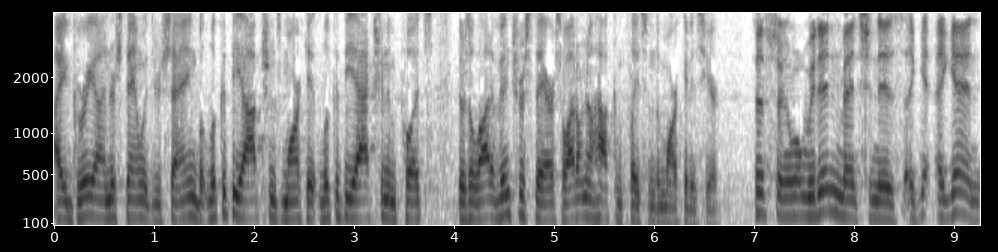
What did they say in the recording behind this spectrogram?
I agree. I understand what you're saying, but look at the options market, look at the action inputs. There's a lot of interest there, so I don't know how complacent the market is here. It's interesting. What we didn't mention is again,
